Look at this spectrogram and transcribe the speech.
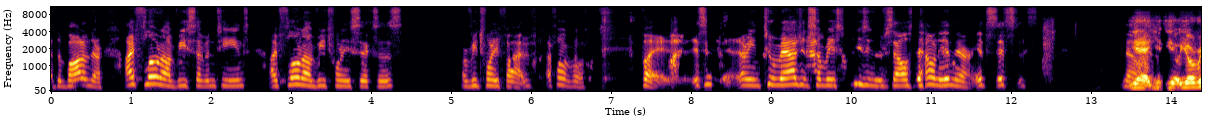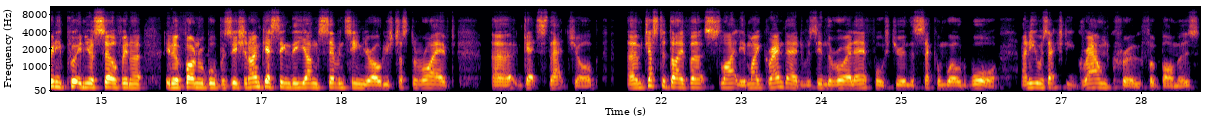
at the bottom there. I've flown on B-17s. I've flown on B-26s or B25. I've both. But it's, I mean, to imagine somebody squeezing themselves down in there, it's, it's, it's no. Yeah, you, are really putting yourself in a in a vulnerable position. I'm guessing the young 17 year old who's just arrived uh, gets that job. Um, just to divert slightly, my granddad was in the Royal Air Force during the Second World War, and he was actually ground crew for bombers.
